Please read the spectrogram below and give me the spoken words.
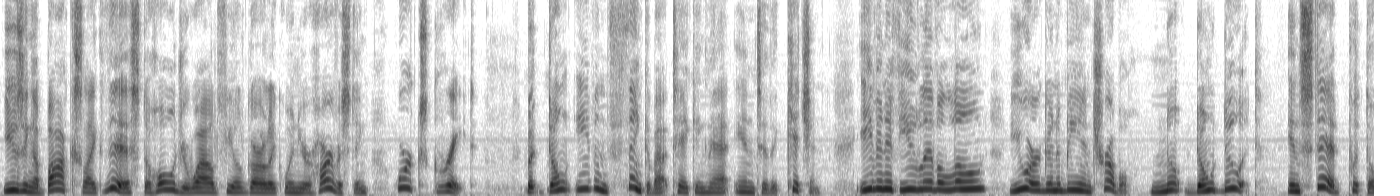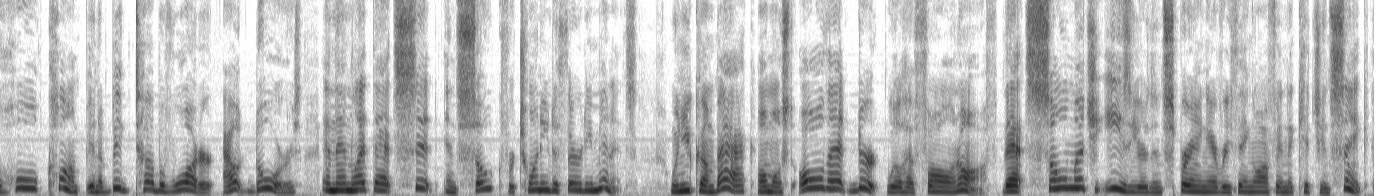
Using a box like this to hold your wild field garlic when you're harvesting works great. But don't even think about taking that into the kitchen. Even if you live alone, you are going to be in trouble. No, don't do it. Instead, put the whole clump in a big tub of water outdoors and then let that sit and soak for 20 to 30 minutes. When you come back, almost all that dirt will have fallen off. That's so much easier than spraying everything off in the kitchen sink,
